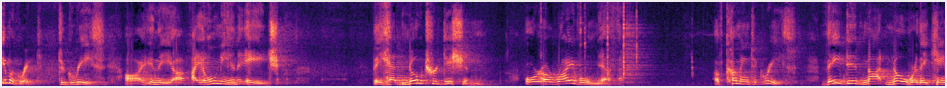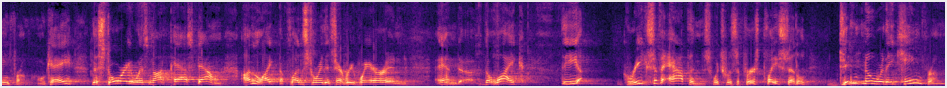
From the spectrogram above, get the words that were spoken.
immigrate to Greece uh, in the uh, Ionian Age. They had no tradition or arrival myth of coming to Greece. They did not know where they came from, okay? The story was not passed down. Unlike the flood story that's everywhere and, and uh, the like, the Greeks of Athens, which was the first place settled, didn't know where they came from.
